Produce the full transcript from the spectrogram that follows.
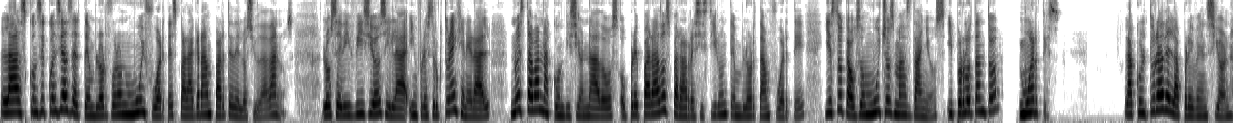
las consecuencias del temblor fueron muy fuertes para gran parte de los ciudadanos. Los edificios y la infraestructura en general no estaban acondicionados o preparados para resistir un temblor tan fuerte y esto causó muchos más daños y por lo tanto muertes. La cultura de la prevención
